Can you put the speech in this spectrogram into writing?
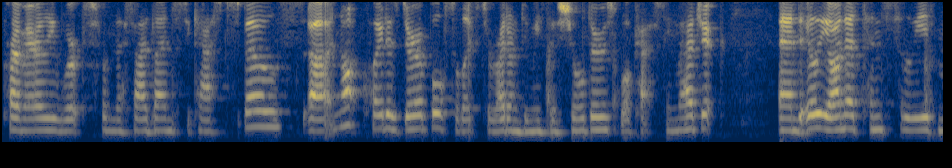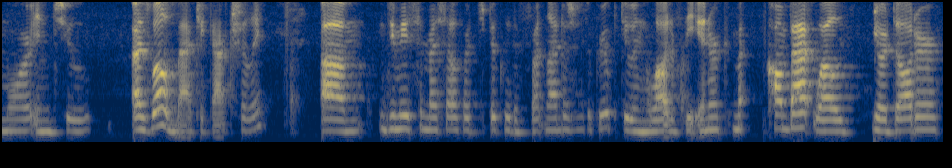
Primarily works from the sidelines to cast spells. Uh, not quite as durable, so likes to ride on Dumisa's shoulders while casting magic. And Illiana tends to lead more into, as well, magic actually. Um, Dumisa and myself are typically the frontliners of the group, doing a lot of the inner com- combat, while your daughter,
